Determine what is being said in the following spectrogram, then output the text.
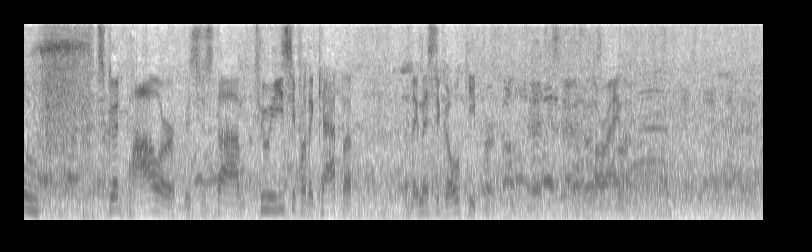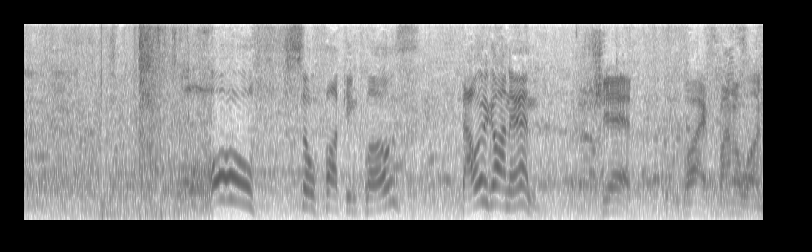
Oof, it's good power. It's just um, too easy for the Kappa. But they missed the goalkeeper. All right. Oh, so fucking close. That would have gone in. Shit. All right, final one.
